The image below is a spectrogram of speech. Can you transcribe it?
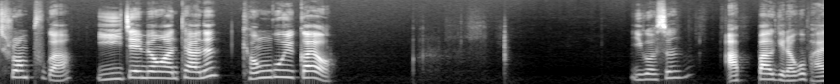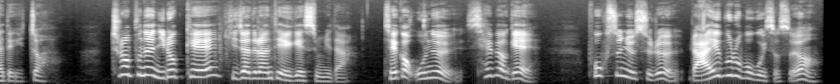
트럼프가 이재명한테 하는 경고일까요? 이것은 압박이라고 봐야 되겠죠. 트럼프는 이렇게 기자들한테 얘기했습니다. 제가 오늘 새벽에 폭스뉴스를 라이브로 보고 있었어요.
